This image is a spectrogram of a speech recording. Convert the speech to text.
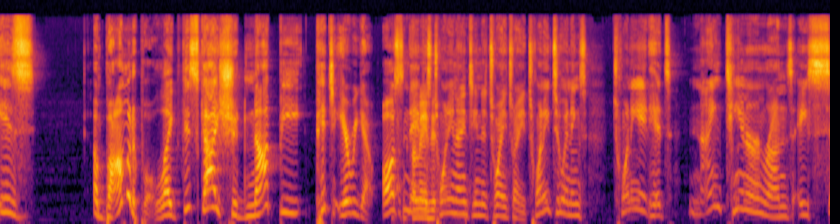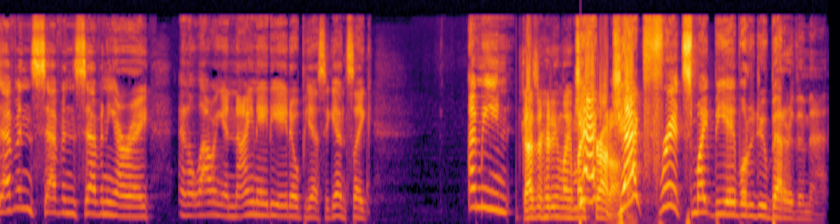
is abominable. Like this guy should not be pitching. Here we go. Austin I Davis mean- 2019 to 2020, 22 innings, 28 hits, 19 earned runs, a 7.77 ERA, and allowing a 988 OPS against. Like, I mean, Guys are hitting like Mike Jack, Trout. Jack Fritz might be able to do better than that.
